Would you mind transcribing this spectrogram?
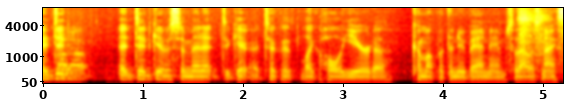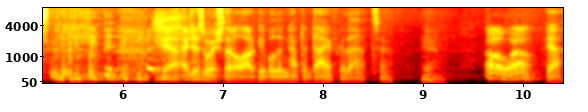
It did. out. It did give us a minute to get. It took like a whole year to come up with a new band name, so that was nice. yeah, I just wish that a lot of people didn't have to die for that. So Yeah. Oh wow. yeah,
